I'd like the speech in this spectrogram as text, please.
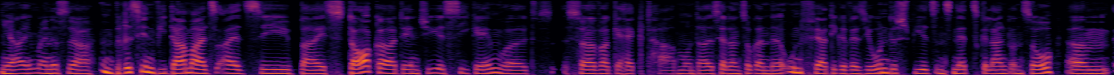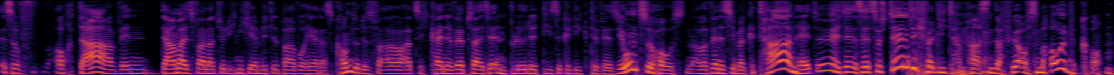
Ja, ich meine, es ist ja ein bisschen wie damals, als sie bei Stalker den GSC Game World Server gehackt haben und da ist ja dann sogar eine unfertige Version des Spiels ins Netz gelangt und so. Ähm, also auch da, wenn damals war natürlich nicht ermittelbar, woher das kommt und es hat sich keine Webseite entblödet, diese geleakte Version zu hosten. Aber wenn es jemand getan hätte, hätte er selbstverständlich verdientermaßen dafür aufs Maul bekommen.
